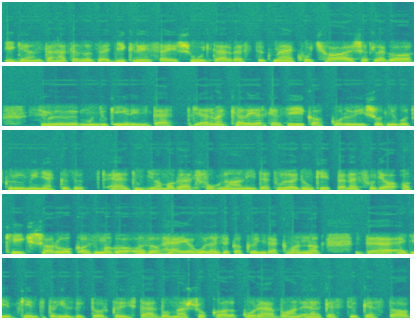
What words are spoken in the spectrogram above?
Igen, tehát ez az egyik része, és úgy terveztük meg, hogyha esetleg a szülő mondjuk érintett gyermekkel érkezik, akkor ő is ott nyugodt körülmények között el tudja magát foglalni. De tulajdonképpen ez, hogy a, a kék sarok, az maga az a hely, ahol ezek a könyvek vannak, de egyébként itt a Hill Viktor könyvtárban már sokkal korábban elkezdtük ezt a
